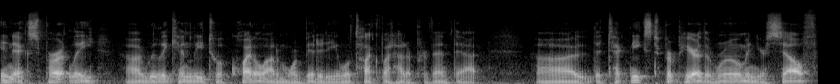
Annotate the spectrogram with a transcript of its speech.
inexpertly, uh, really can lead to a, quite a lot of morbidity, and we'll talk about how to prevent that. Uh, the techniques to prepare the room and yourself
